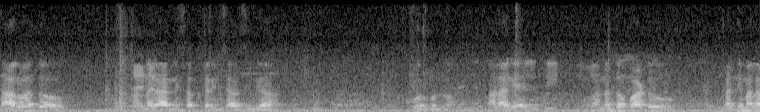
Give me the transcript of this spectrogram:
శాల్వాతో అన్నగారిని సత్కరించాల్సిందిగా కోరుకుంటున్నాం. అలాగే అన్నతో పాటు కందిమల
